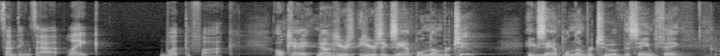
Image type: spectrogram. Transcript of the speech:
something's up. Like, what the fuck? Okay, now mm. here's here's example number two. Example number two of the same thing. Oh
